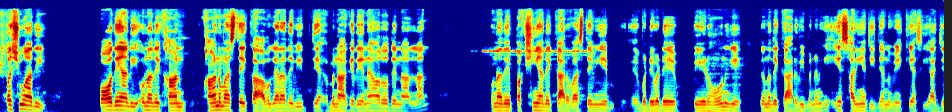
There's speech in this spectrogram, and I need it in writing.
ਪਸ਼ੂਆਂ ਦੀ, ਪੌਦਿਆਂ ਦੀ, ਉਹਨਾਂ ਦੇ ਖਾਣ ਖਾਣ ਵਾਸਤੇ ਘਾਹ ਵਗੈਰਾ ਦੇ ਵੀ ਬਣਾ ਕੇ ਦੇਣਾ ਔਰ ਉਹਦੇ ਨਾਲ ਨਾਲ ਉਹਨਾਂ ਦੇ ਪੰਛੀਆਂ ਦੇ ਘਰ ਵਾਸਤੇ ਵੀ ਇਹ ਵੱਡੇ ਵੱਡੇ ਪੇੜ ਹੋਣਗੇ ਤੇ ਉਹਨਾਂ ਦੇ ਘਰ ਵੀ ਬਣਨਗੇ। ਇਹ ਸਾਰੀਆਂ ਚੀਜ਼ਾਂ ਨੂੰ ਵੇਖ ਕੇ ਅਸੀਂ ਅੱਜ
